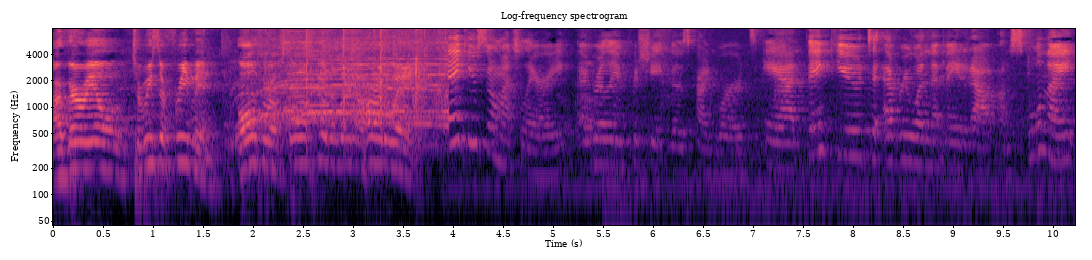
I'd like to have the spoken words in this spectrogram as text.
our very own Teresa Freeman, author of Soft Skills to Learn the Hard Way. Thank you so much, Larry. I really appreciate those kind words. And thank you to everyone that made it out on school night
